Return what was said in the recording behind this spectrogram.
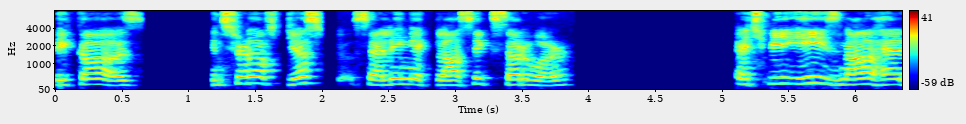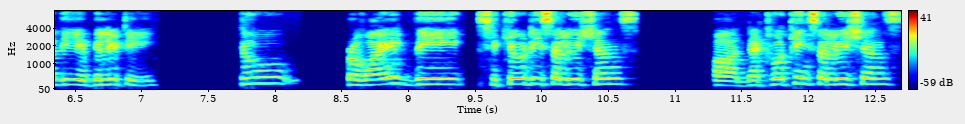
because instead of just selling a classic server, HPE is now have the ability to provide the security solutions, uh, networking solutions,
